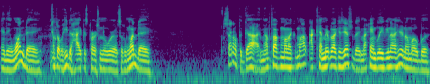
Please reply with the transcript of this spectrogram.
And then one day, I'm talking about he the hypest person in the world. So the one day, shout out the guy. Man, I'm talking about like I can't remember like it's yesterday. Man, I can't believe he's not here no more. But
